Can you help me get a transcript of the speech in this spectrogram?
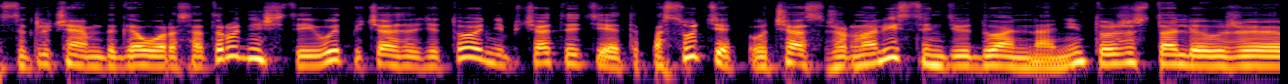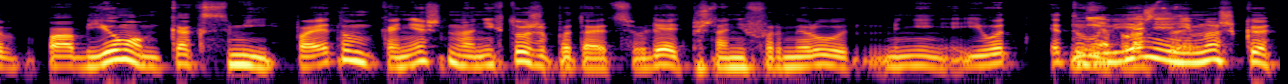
заключаем договор о сотрудничестве, и вы печатаете то, не печатаете это. По сути, вот сейчас журналисты индивидуально, они тоже стали уже по объемам как СМИ. Поэтому, конечно, на них тоже пытаются влиять, потому что они формируют мнение. И вот это Не, влияние просто- немножко...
